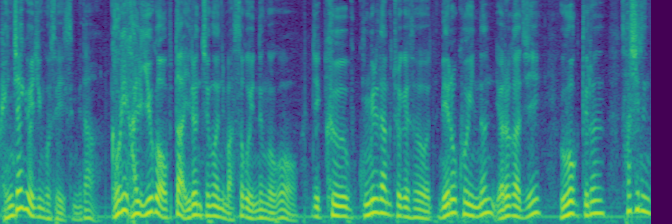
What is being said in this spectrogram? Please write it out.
굉장히 외진 곳에 있습니다. 거기 갈 이유가 없다 이런 증언이 맞서고 있는 거고 이제 그 국민의당 쪽에서 내놓고 있는 여러 가지 의혹들은 사실은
